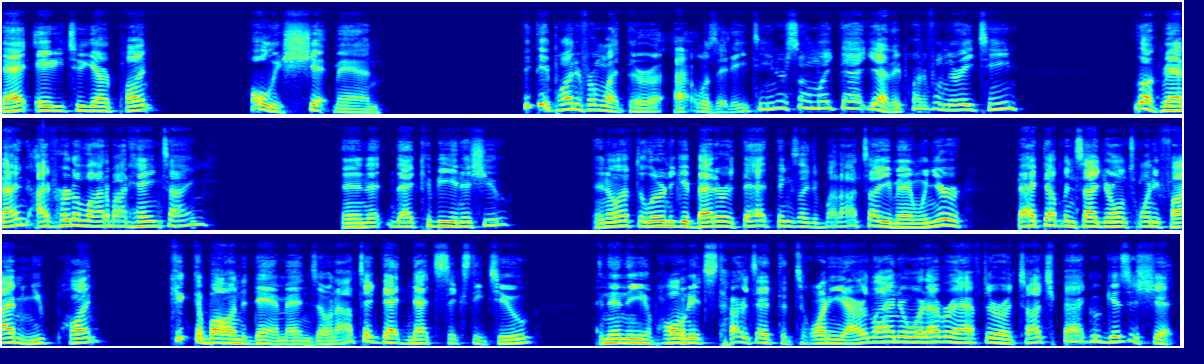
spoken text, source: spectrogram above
That 82 yard punt, holy shit, man. I think they punted from what, their, uh, was it 18 or something like that? Yeah, they punted from their 18. Look, man, I, I've heard a lot about hang time, and that, that could be an issue. And I'll have to learn to get better at that, things like that. But I'll tell you, man, when you're backed up inside your own 25 and you punt, kick the ball in the damn end zone. I'll take that net 62. And then the opponent starts at the 20 yard line or whatever after a touchback. Who gives a shit?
